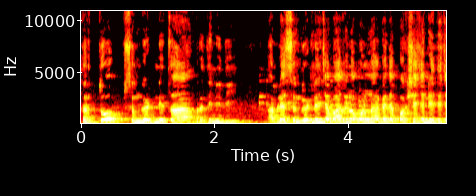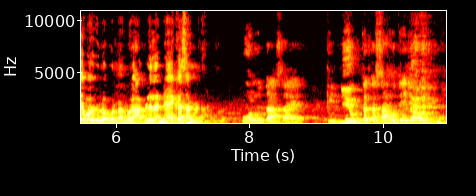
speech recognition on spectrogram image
तर तो संघटनेचा प्रतिनिधी आपल्या संघटनेच्या बाजूला बोलणार का त्या पक्षाच्या नेत्याच्या बाजूला बोलणार? मग आपल्याला न्याय कसा मिळणार? हो मुद्दा असा आहे की नियुक्त कसा होतो अवलंबून आहे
